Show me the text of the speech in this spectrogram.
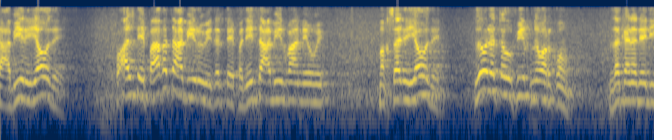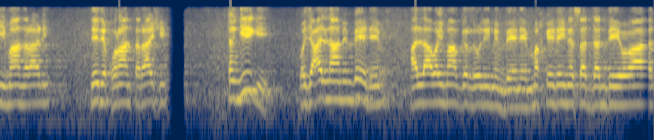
تعبیر یو دی خو الته پاغه تعبیر وی دلته په دې تعبیر باندې وی مقصد یو دی زول توفیق نور کوم ځکه نه دې ایمان راړي دې دې قران تراشي تنګيږي وجعلنا من بينهم الله وای ما ګرځولې من بينهم مخکې دې نه صدن دیوال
